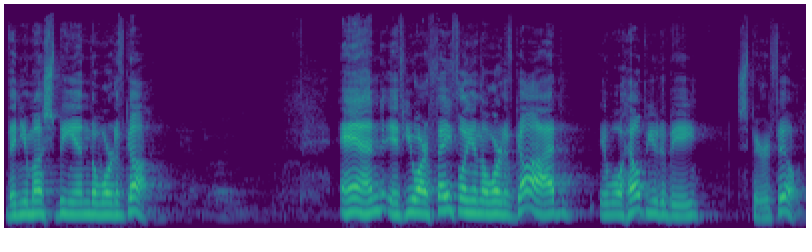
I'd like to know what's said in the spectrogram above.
then you must be in the Word of God. And if you are faithfully in the Word of God, it will help you to be spirit filled.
